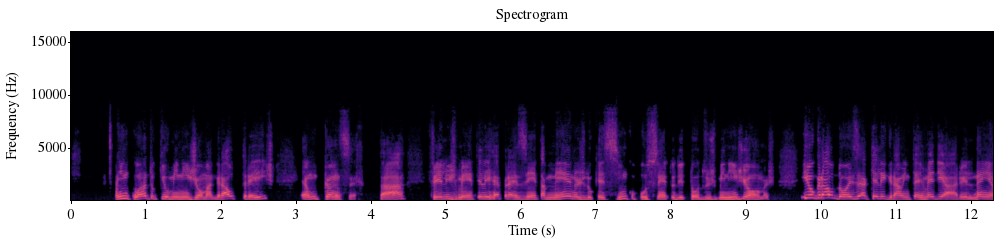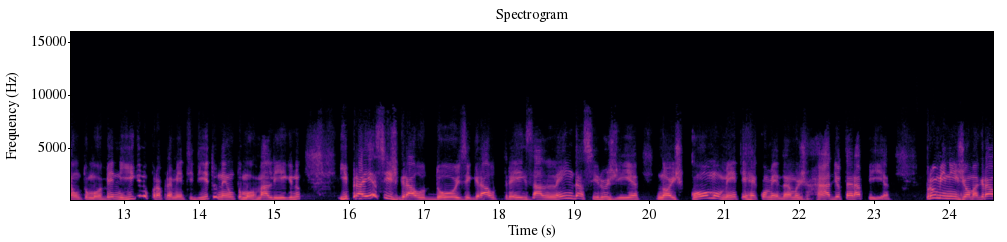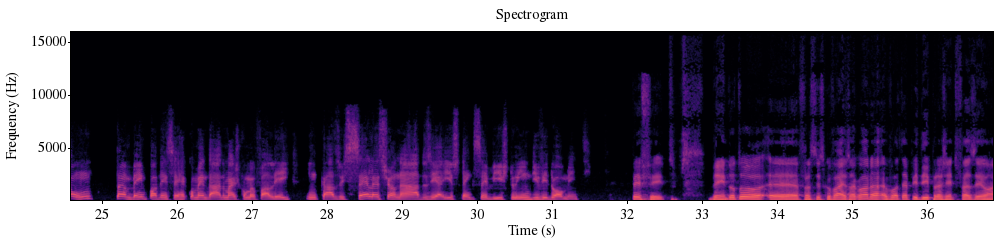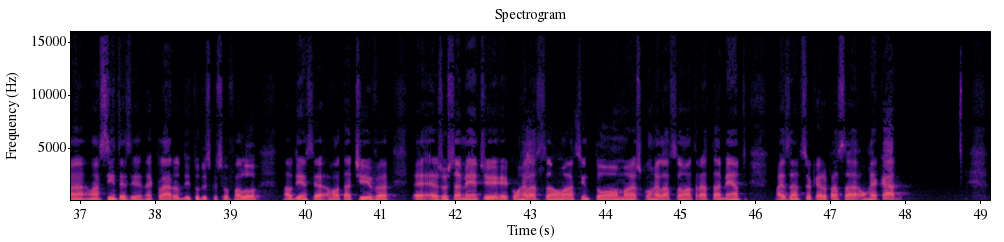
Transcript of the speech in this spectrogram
enquanto que o meningioma grau 3 é um câncer, tá? Felizmente, ele representa menos do que 5% de todos os meningiomas. E o grau 2 é aquele grau intermediário. Ele nem é um tumor benigno, propriamente dito, nem um tumor maligno. E para esses grau 2 e grau 3, além da cirurgia, nós comumente recomendamos radioterapia. Para o meningioma grau 1, também podem ser recomendados, mas como eu falei, em casos selecionados, e isso tem que ser visto individualmente. Perfeito. Bem, doutor eh, Francisco Vaz, agora eu vou até pedir para a gente fazer uma, uma, síntese, né, claro, de tudo isso que o senhor falou na audiência rotativa, eh, justamente com relação a sintomas, com relação a tratamento, mas antes eu quero passar um recado.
